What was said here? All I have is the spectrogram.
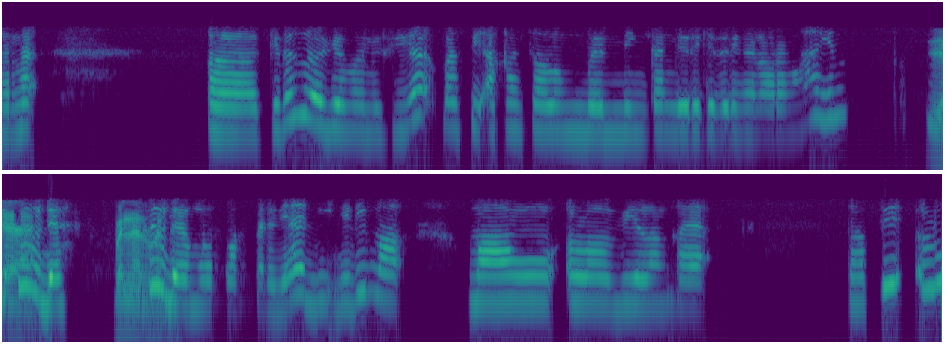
Karena eh, kita sebagai manusia pasti akan selalu membandingkan diri kita dengan orang lain. Iya. Itu udah benar itu benar. udah mutlak terjadi. Jadi mau mau lo bilang kayak tapi lu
